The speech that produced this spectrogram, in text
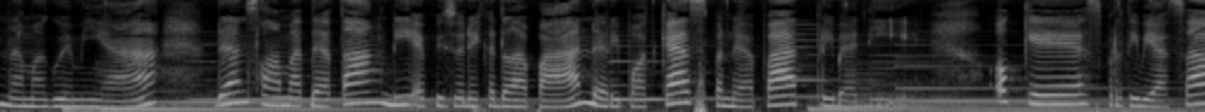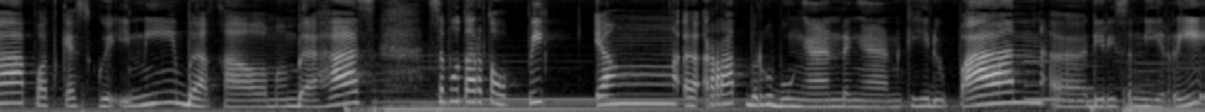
nama gue Mia dan selamat datang di episode ke-8 dari podcast Pendapat Pribadi. Oke, seperti biasa podcast gue ini bakal membahas seputar topik yang uh, erat berhubungan dengan kehidupan uh, diri sendiri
